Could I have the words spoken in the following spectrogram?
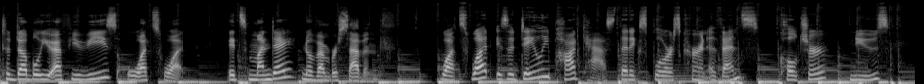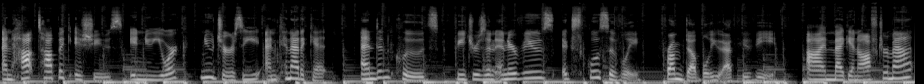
to WFUV's What's What. It's Monday, November 7th. What's What is a daily podcast that explores current events, culture, news, and hot topic issues in New York, New Jersey, and Connecticut. And includes features and interviews exclusively from WFUV. I'm Megan Oftermatt.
